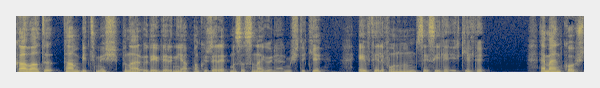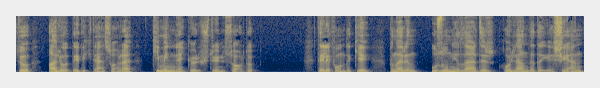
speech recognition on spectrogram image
Kahvaltı tam bitmiş, Pınar ödevlerini yapmak üzere masasına yönelmişti ki, ev telefonunun sesiyle irkildi. Hemen koştu, alo dedikten sonra kiminle görüştüğünü sordu. Telefondaki, Pınar'ın uzun yıllardır Hollanda'da yaşayan,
